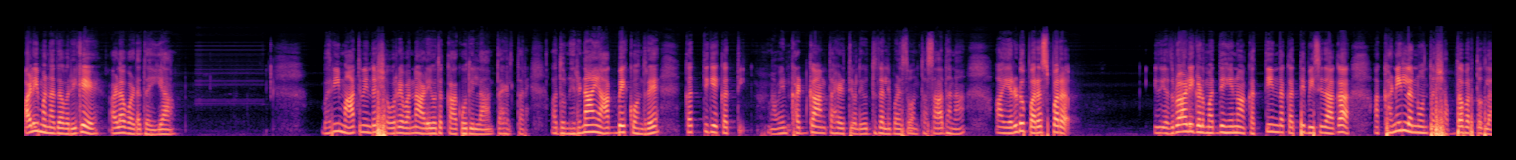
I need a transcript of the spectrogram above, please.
ಅಳಿಮನದವರಿಗೆ ಅಳವಡದಯ್ಯ. ಬರೀ ಮಾತಿನಿಂದ ಶೌರ್ಯವನ್ನು ಅಳೆಯೋದಕ್ಕಾಗೋದಿಲ್ಲ ಅಂತ ಹೇಳ್ತಾರೆ. ಅದು ನಿರ್ಣಯ ಆಗಬೇಕು ಅಂದರೆ ಕತ್ತಿಗೆ ಕತ್ತಿ ನಾವೇನು ಖಡ್ಗ ಅಂತ ಹೇಳ್ತೀವಲ್ಲ, ಯುದ್ಧದಲ್ಲಿ ಬಳಸುವಂಥ ಸಾಧನ, ಆ ಎರಡು ಪರಸ್ಪರ ಎದುರಾಳಿಗಳ ಮಧ್ಯೆ ಏನು ಆ ಕತ್ತಿಯಿಂದ ಕತ್ತಿ ಬೀಸಿದಾಗ ಆ ಕಣಿಲ್ ಅನ್ನುವಂಥ ಶಬ್ದ ಬರ್ತದಲ್ಲ,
